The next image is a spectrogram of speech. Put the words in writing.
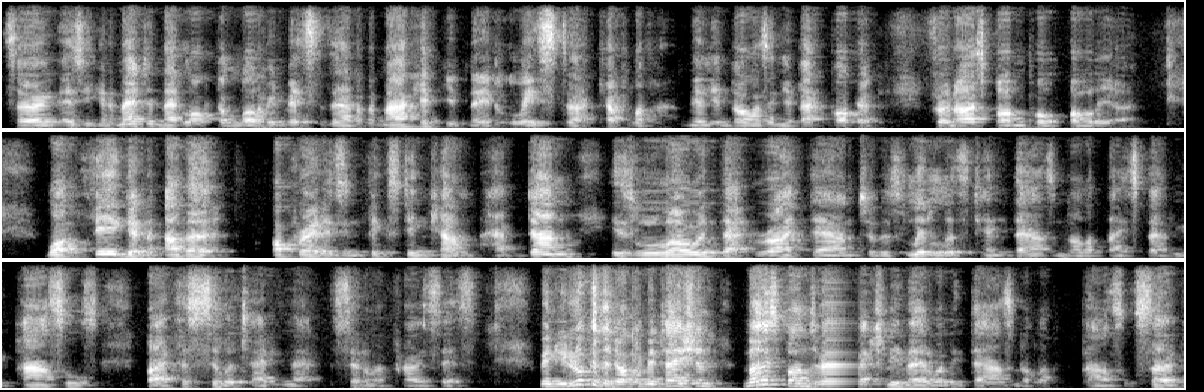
So as you can imagine, that locked a lot of investors out of the market. You'd need at least a couple of million dollars in your back pocket for a nice bond portfolio. what FIIG and other operators in fixed income have done is lowered that right down to as little as $10,000 face value parcels by facilitating that settlement process. When you look at the documentation, most bonds are actually available in $1,000 parcels. So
